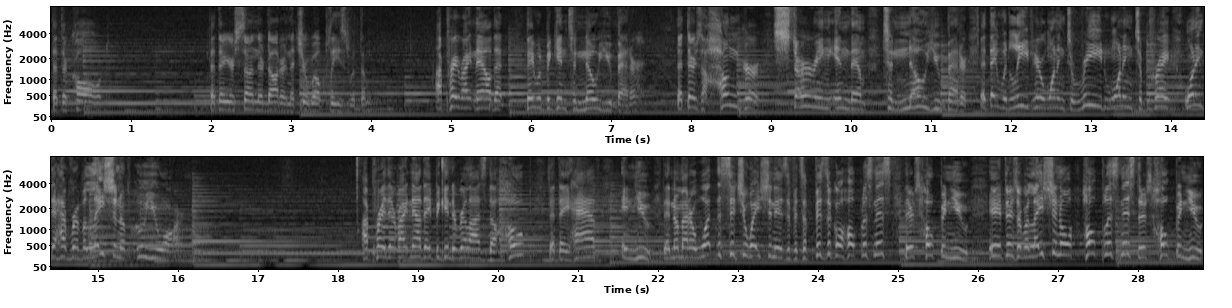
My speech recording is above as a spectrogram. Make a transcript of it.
that they're called, that they're your son, their daughter, and that you're well pleased with them. I pray right now that they would begin to know you better that there's a hunger stirring in them to know you better, that they would leave here wanting to read, wanting to pray, wanting to have revelation of who you are. I pray that right now they begin to realize the hope that they have in you. That no matter what the situation is, if it's a physical hopelessness, there's hope in you. If there's a relational hopelessness, there's hope in you.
